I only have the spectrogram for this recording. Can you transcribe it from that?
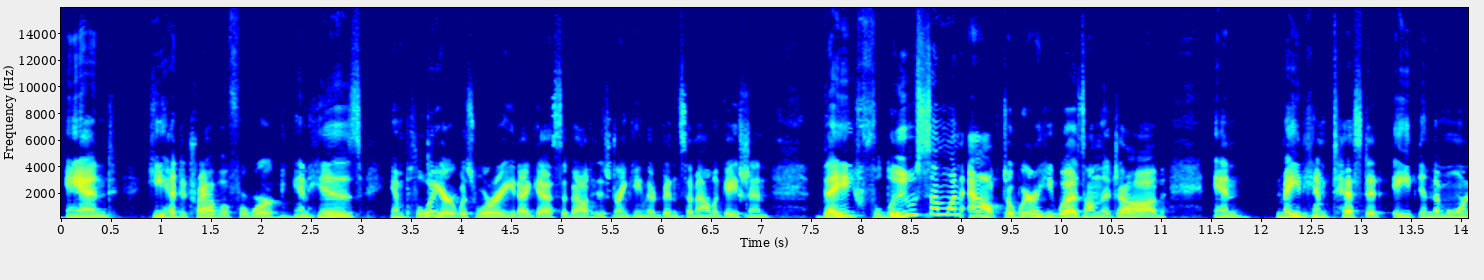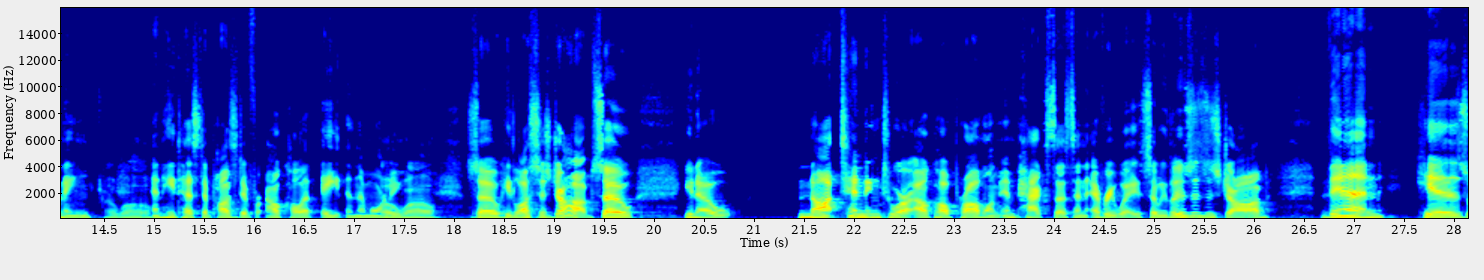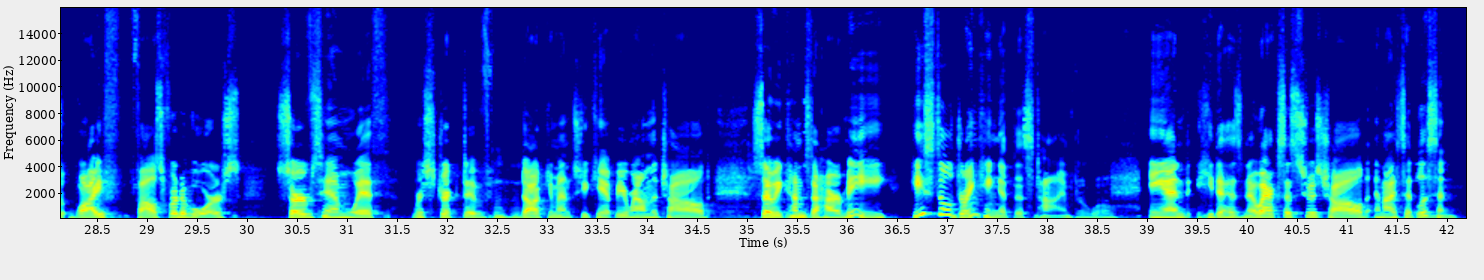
and he had to travel for work mm-hmm. and his employer was worried i guess about his drinking there'd been some allegation they flew someone out to where he was on the job and made him test at 8 in the morning Oh wow. and he tested positive for alcohol at 8 in the oh, morning. oh wow. so he mm-hmm. lost his mm-hmm. job. So, you know, not tending to our alcohol problem impacts us in every way. So he loses his job. Then his wife files for divorce, serves him with restrictive mm-hmm. documents. You can't be around the child. So he comes to hire me. He's still drinking at this time Oh wow. and he has no access to his child. And I said, listen,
